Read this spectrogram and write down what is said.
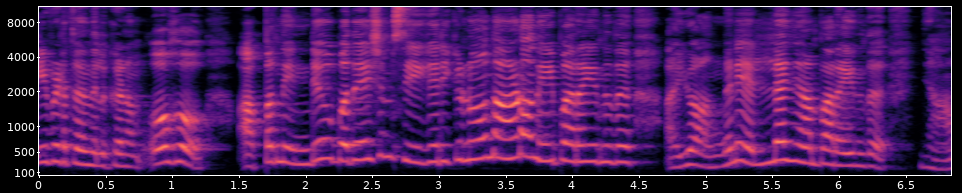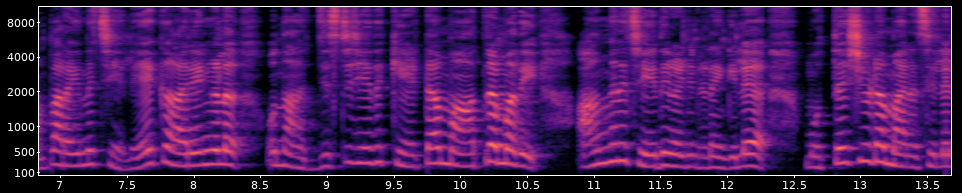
ഇവിടെ തന്നെ നിൽക്കണം. ഓഹോ അപ്പം നിന്റെ ഉപദേശം സ്വീകരിക്കണോന്നാണോ നീ പറയുന്നത്? അയ്യോ അങ്ങനെയല്ല ഞാൻ പറയുന്നത്. ഞാൻ പറയുന്ന ചില കാര്യങ്ങൾ ഒന്ന് അഡ്ജസ്റ്റ് ചെയ്ത് കേട്ടാൽ മാത്രം മതി. അങ്ങനെ ചെയ്തു കഴിഞ്ഞിട്ടുണ്ടെങ്കിൽ മുത്തശ്ശിയുടെ മനസ്സിൽ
